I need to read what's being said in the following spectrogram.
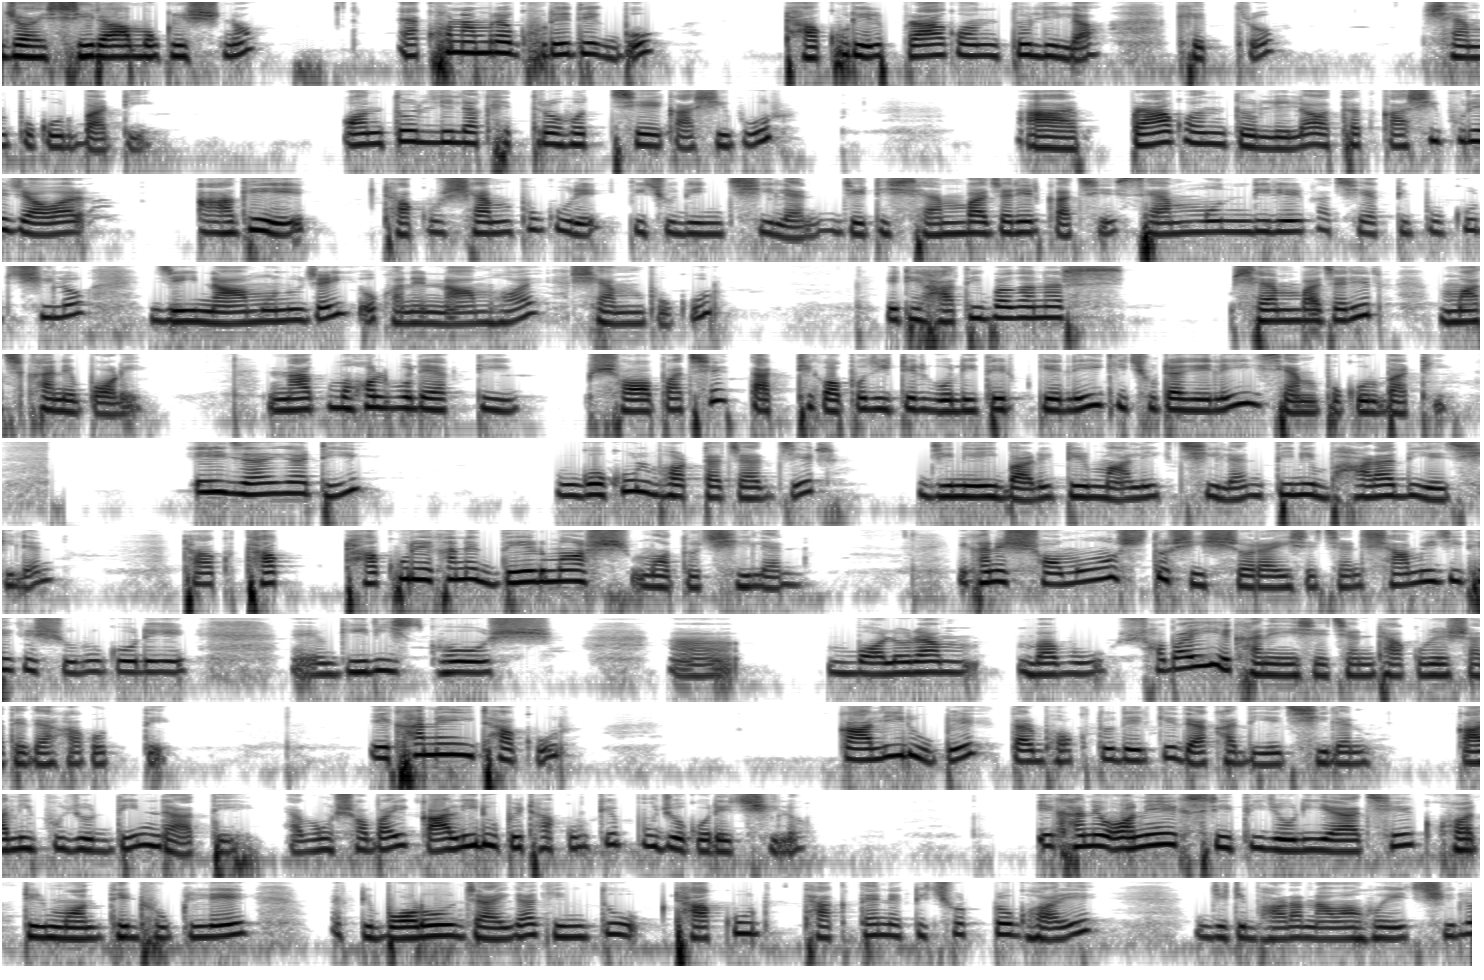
জয় শ্রী রামকৃষ্ণ। এখন আমরা ঘুরে দেখব ঠাকুরের প্রাগ অন্তলীলা ক্ষেত্র, শ্যামপুকুর বাটি। অন্তর্লীলা ক্ষেত্র হচ্ছে কাশীপুর। আর প্রাগ অন্তর্লীলা অর্থাৎ কাশীপুরে যাওয়ার আগে ঠাকুর শ্যামপুকুরে কিছুদিন ছিলেন, যেটি শ্যামবাজারের কাছে, শ্যাম মন্দিরের কাছে একটি পুকুর ছিল, যেই নাম অনুযায়ী ওখানে নাম হয় শ্যামপুকুর। এটি হাতিবাগান আর শ্যামবাজারের মাঝখানে পড়ে। নাগমহল বলে একটি শপ আছে, তার ঠিক অপোজিটের গলিতে গেলেই, কিছুটা গেলেই শ্যামপুকুর বাটি। এই জায়গাটি গোকুল ভট্টাচার্যের, যিনি এই বাড়িটির মালিক ছিলেন, তিনি ভাড়া দিয়েছিলেন। ঠাকুর এখানে দেড় মাস মতো ছিলেন। এখানে সমস্ত শিষ্যরা এসেছেন। স্বামীজি থেকে শুরু করে গিরিশ ঘোষ বলরাম বাবু সবাই এখানে এসেছেন ঠাকুরের সাথে দেখা করতে। এখানেই ঠাকুর কালী রূপে তার ভক্তদেরকে দেখা দিয়েছিলেন। কালী পুজোর দিন রাতে এবং সবাই কালী রূপে ঠাকুরকে পুজো করেছিল। এখানে অনেক স্মৃতি জড়িয়ে আছে। ঘরটির মধ্যে ঢুকলে একটি বড় জায়গা, কিন্তু ঠাকুর থাকতেন একটি ছোট্ট ঘরে যেটি ভাড়া নেওয়া হয়েছিল।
